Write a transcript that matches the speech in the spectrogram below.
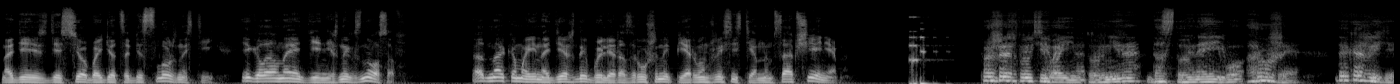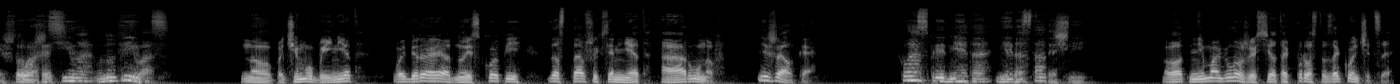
Надеюсь, здесь все обойдется без сложностей и, главное, денежных взносов. Однако мои надежды были разрушены первым же системным сообщением. Пожертвуйте во имя турнира достойное его оружие. Докажите, что ваша сила внутри вас. Но почему бы и нет? Выбираю одну из копий, доставшихся мне от Аарунов. Не жалко. Класс предмета недостаточный. Вот не могло же все так просто закончиться.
